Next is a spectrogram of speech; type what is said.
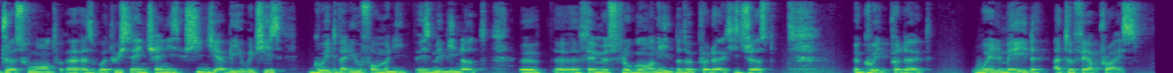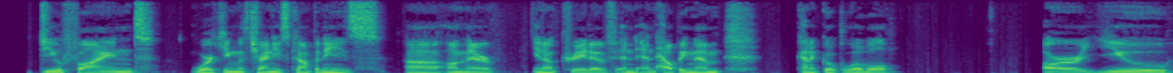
just want, uh, as what we say in Chinese, Xingjiabi, which is great value for money. There's maybe not a, a famous logo on it, but the product is just a great product, well made at a fair price. Do you find working with Chinese companies uh, on their, you know, creative and, and helping them kind of go global? Are you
